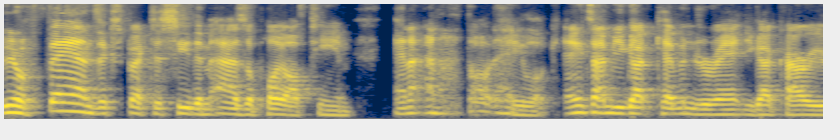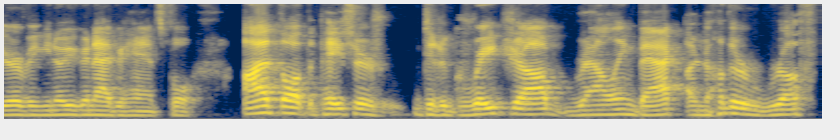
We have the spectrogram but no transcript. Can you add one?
you know, fans expect to see them as a playoff team. And and I thought, hey, look, anytime you got Kevin Durant, you got Kyrie Irving, you know you're gonna have your hands full. I thought the Pacers did a great job rallying back. Another rough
